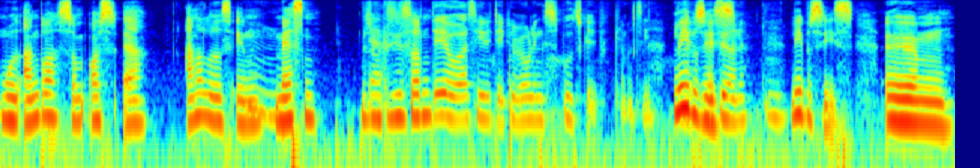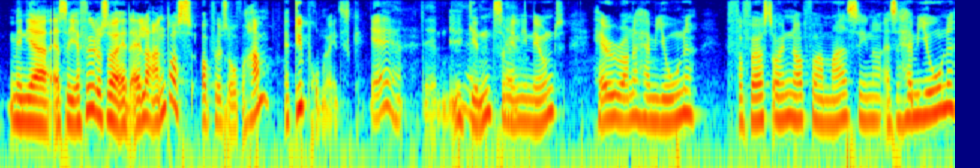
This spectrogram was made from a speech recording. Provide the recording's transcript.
mod andre, som også er anderledes end Mm. massen, hvis Ja. man kan sige det sådan. Det er jo også hele J.K. Rowlings budskab, kan man sige. Lige præcis. Med bøgerne. Mm. Lige præcis. Øhm, men jeg, altså, jeg føler så, at alle andres opførsel over for ham er dybt problematisk. Ja, ja. Det, det, Igen, som ja. jeg lige nævnte. Harry, Ron og Hermione får først øjnene op for ham meget senere. Altså Hermione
